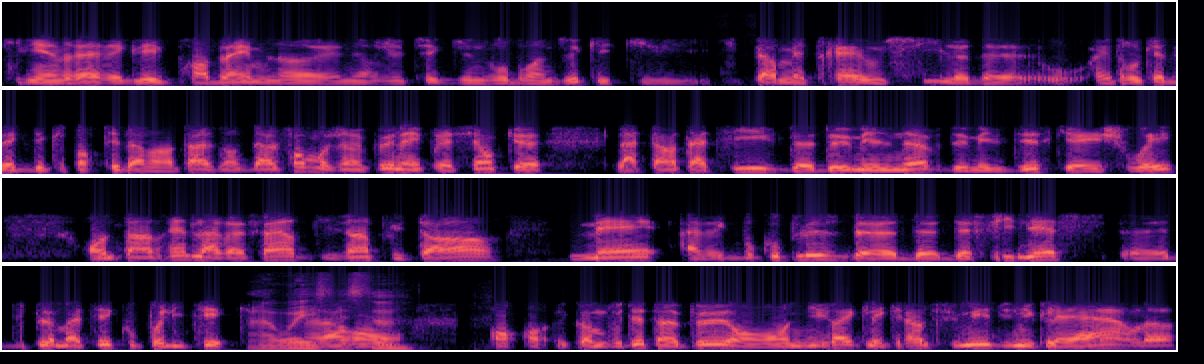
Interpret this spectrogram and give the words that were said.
qui viendrait régler le problème là, énergétique du Nouveau-Brunswick et qui, permettrait aussi là, de, à Hydro-Québec d'exporter davantage. Donc, dans le fond, moi, j'ai un peu l'impression que la tentative de 2009-2010 qui a échoué, on est en train de la refaire dix ans plus tard, mais avec beaucoup plus de, de, finesse euh, diplomatique ou politique. Ah oui, c'est ça. Comme vous dites un peu, on, y va avec l'écran de fumée du nucléaire, là,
